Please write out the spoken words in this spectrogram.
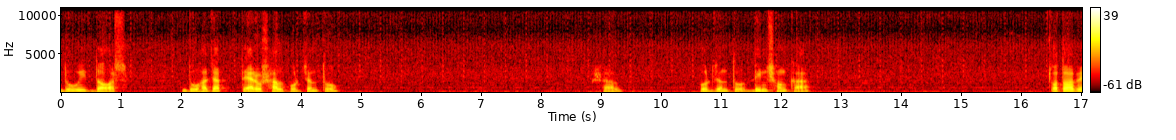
দুই দশ দু হাজার তেরো সাল পর্যন্ত সাল পর্যন্ত দিন সংখ্যা কত হবে?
